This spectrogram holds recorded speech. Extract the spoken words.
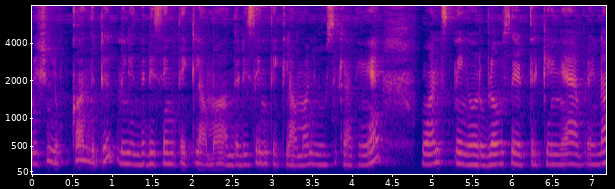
மிஷின் உட்காந்துட்டு நீங்கள் இந்த டிசைன் தைக்கலாமா அந்த டிசைன் தைக்கலாமான்னு யோசிக்காதீங்க. ஒன்ஸ் நீங்கள் ஒரு ப்ளவுஸ் எடுத்திருக்கீங்க அப்படின்னா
